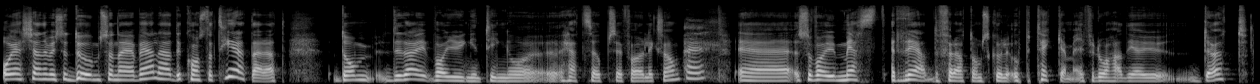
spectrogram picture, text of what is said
Och jag kände mig så dum så när jag väl hade konstaterat där att de, det där var ju ingenting att hetsa upp sig för liksom. Mm. Eh, så var jag ju mest rädd för att de skulle upptäcka mig för då hade jag ju dött.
